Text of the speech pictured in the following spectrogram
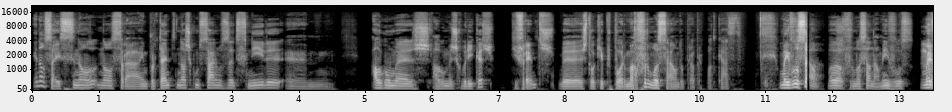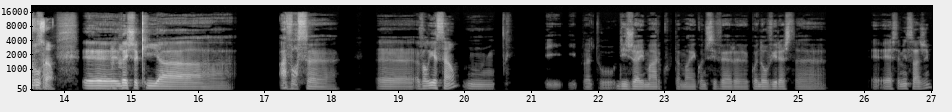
Eu não sei se não, não será importante nós começarmos a definir hum, algumas, algumas rubricas diferentes. Eh, estou aqui a propor uma reformulação do próprio podcast. Uma evolução. Uma reformulação não, uma evolução. Uma evolução. Eh, Uhum. Deixo aqui à, à vossa eh, avaliação. Hum, E, e, portanto, o DJ Marco também, quando estiver, eh, quando ouvir esta, esta mensagem.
